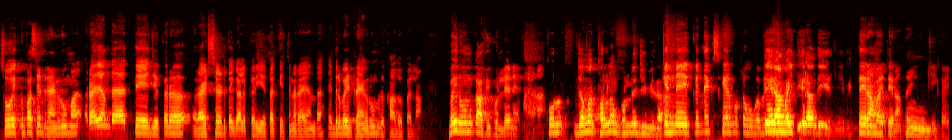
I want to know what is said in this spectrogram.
ਸੋ ਇੱਕ ਪਾਸੇ ਡਰਾਇੰਗ ਰੂਮ ਰਹਿ ਜਾਂਦਾ ਹੈ ਤੇ ਜੇਕਰ ਰਾਈਟ ਸਾਈਡ ਤੇ ਗੱਲ ਕਰੀਏ ਤਾਂ ਕਿਚਨ ਰਹਿ ਜਾਂਦਾ। ਇੱਧਰ ਬਾਈ ਡਰਾਇੰਗ ਰੂਮ ਦਿਖਾ ਦਿਓ ਪਹਿਲਾਂ। ਬਈ ਰੂਮ ਕਾਫੀ ਖੁੱਲੇ ਨੇ ਆਪਣੇ ਹਨਾ? ਖੁੱਲ ਜਮਾ ਖੁੱਲਮ ਖੁੱਲੇ ਜ਼ਿਮੀਦਾਰ ਕਿੰਨੇ ਕਿੰਨੇ ਸਕੁਅਰ ਫੁੱਟ ਹੋਊਗਾ ਬਈ? 13 ਬਾਈ 13 ਦੀ ਹੈ ਜੀ ਇਹ ਵੀ। 13 ਬਾਈ 13 ਦਾ ਜੀ ਹੂੰ। ਠੀਕ ਹੈ ਜੀ।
